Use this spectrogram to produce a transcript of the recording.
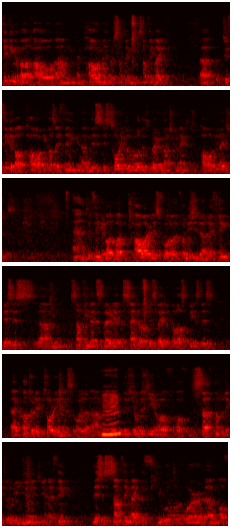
thinking about how um, empowerment or something something like uh, to think about power because I think um, this historical world is very much connected to power relations. And to think about what power is for, for Nishida, and I think this is um, something that's very at the center of his later philosophy is this uh, contradictoriness or um, Mhm. the, the unity of, of self-contradictory unity. And I think this is something like the fuel or um, of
